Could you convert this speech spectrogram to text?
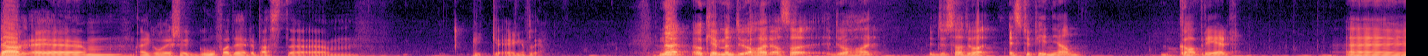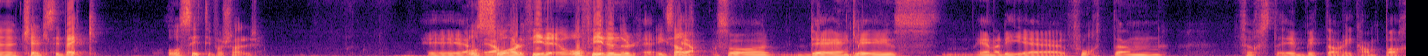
der er um, Jeg går ikke god for at det er det beste um, picket, egentlig. Nei, ok, men du har altså Du har Du sa du har Estupinian, Gabriel, eh, Chelsea Beck og City-forsvarer. Eh, ja, og så ja. har du 4-0, eh, ikke sant? Ja, så det er egentlig En av de er fort den første er bitter i kamper,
